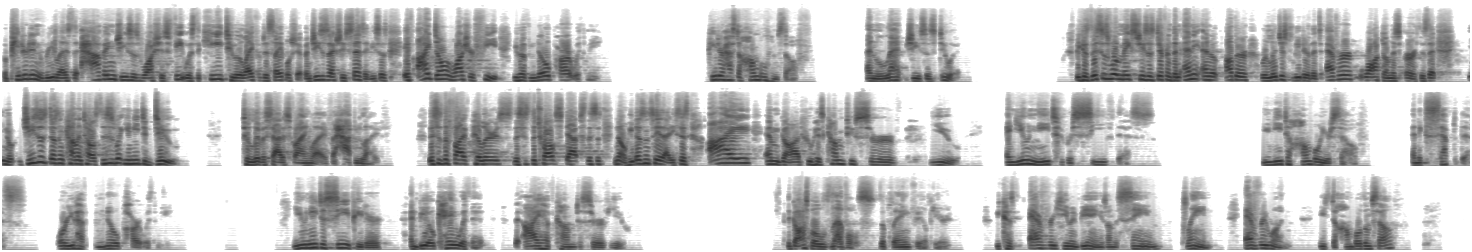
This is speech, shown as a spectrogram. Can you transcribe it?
But Peter didn't realize that having Jesus wash his feet was the key to a life of discipleship. And Jesus actually says it. He says, If I don't wash your feet, you have no part with me. Peter has to humble himself and let Jesus do it. Because this is what makes Jesus different than any other religious leader that's ever walked on this earth is that you know, Jesus doesn't come and tell us this is what you need to do to live a satisfying life, a happy life. This is the five pillars. This is the 12 steps. This is, no, he doesn't say that. He says, I am God who has come to serve you. And you need to receive this. You need to humble yourself and accept this, or you have no part with me. You need to see, Peter, and be okay with it that I have come to serve you. The gospel levels the playing field here because every human being is on the same plane. Everyone needs to humble themselves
